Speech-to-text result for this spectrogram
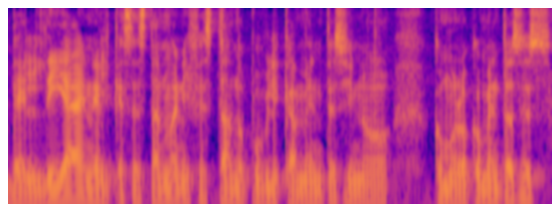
del día en el que se están manifestando públicamente, sino, como lo comentas, es,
